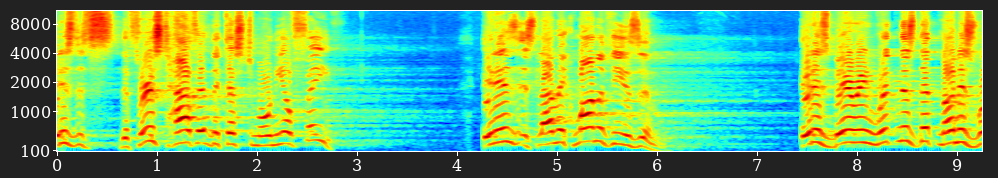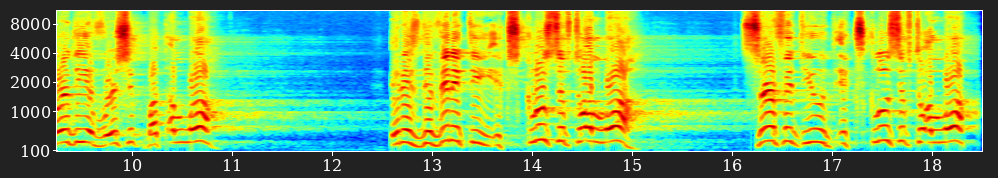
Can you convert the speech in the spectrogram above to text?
It is this, the first half of the testimony of faith. It is Islamic monotheism. It is bearing witness that none is worthy of worship but Allah. It is divinity exclusive to Allah. Servitude exclusive to Allah.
